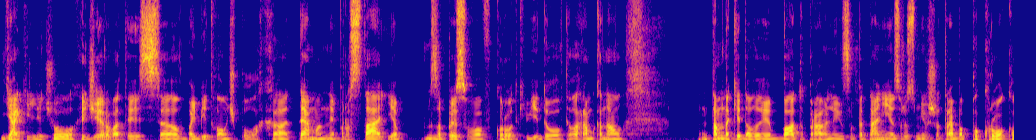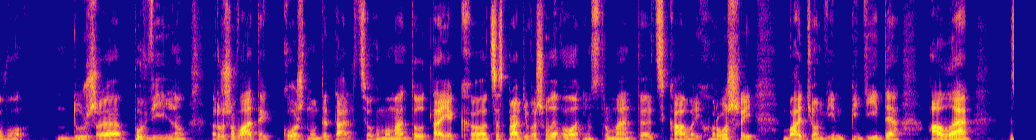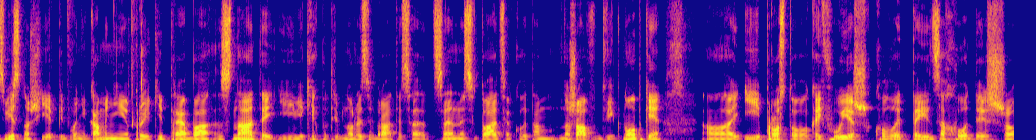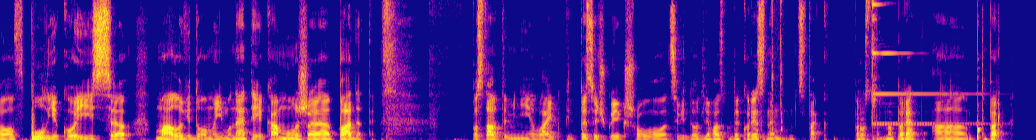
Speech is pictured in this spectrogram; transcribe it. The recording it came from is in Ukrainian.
як і для чого хеджируватись е, в Bybit лаунчпулах. Е, Тема непроста. Я записував коротке відео в телеграм-канал. Там накидали багато правильних запитань. Я зрозумів, що треба покроково, дуже повільно розжувати кожну деталь цього моменту. Та як е, це справді важливо, інструмент цікавий, хороший, багатьом він підійде, але. Звісно ж, є підводні камені, про які треба знати, і в яких потрібно розібратися. Це не ситуація, коли там нажав дві кнопки і просто кайфуєш, коли ти заходиш в пул якоїсь е, маловідомої монети, яка може падати. Поставте мені лайк, підписочку, якщо це відео для вас буде корисним. Це так просто наперед. А тепер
